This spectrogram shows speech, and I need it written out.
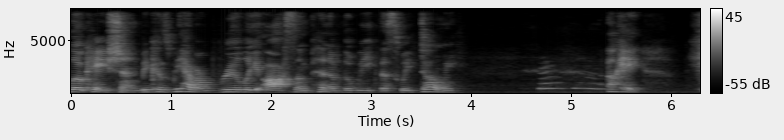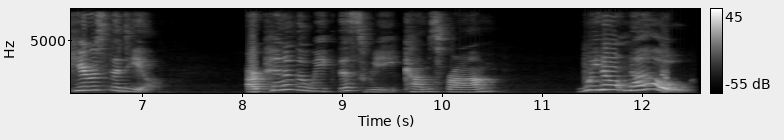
location because we have a really awesome pin of the week this week, don't we? Okay, here's the deal. Our pin of the week this week comes from we don't know.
